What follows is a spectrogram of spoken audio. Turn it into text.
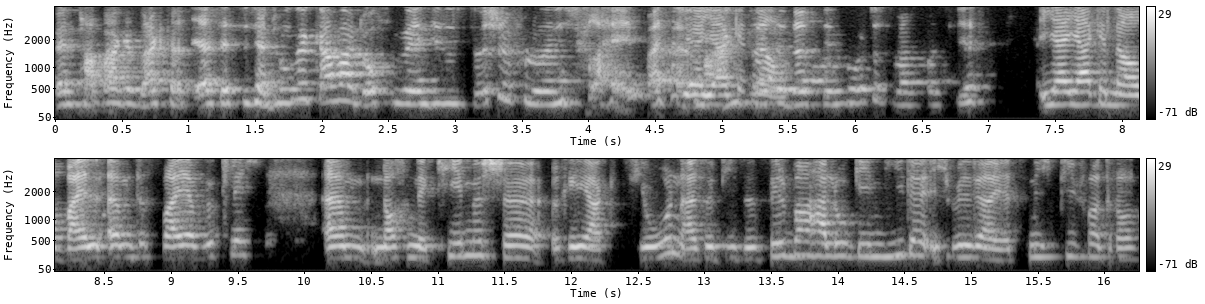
wenn Papa gesagt hat, er ist jetzt in der Dunkelkammer, durften wir in diesen Zwischenflur nicht rein, weil er ja, ja, Angst genau. hatte, dass den Fotos was passiert. Ja, ja, genau, weil ähm, das war ja wirklich ähm, noch eine chemische Reaktion, also diese Silberhalogenide. Ich will da jetzt nicht tiefer drauf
